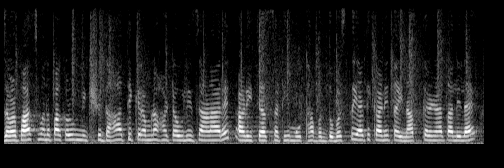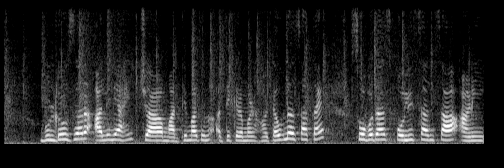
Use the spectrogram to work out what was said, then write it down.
जवळपास मनपाकडून एकशे दहा अतिक्रमणं हटवली जाणार आहेत आणि त्यासाठी मोठा बंदोबस्त या ठिकाणी तैनात करण्यात आलेला आहे. बुलडोझर आलेले आहे ज्या माध्यमातून अतिक्रमण हटवलं जात आहे. सोबतच पोलिसांचा आणि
